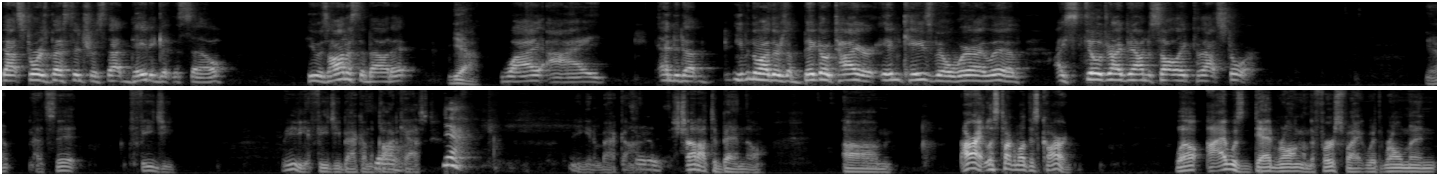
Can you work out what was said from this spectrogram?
that store's best interest that day to get the sell. He was honest about it. yeah, Why I ended up, even though there's a Big O tire in Kaysville where I live, I still drive down to Salt Lake to that store. yep, that's it. Fiji. We need to get Fiji back on the So- podcast. Yeah. To get him back on. what it is. Shout out to Ben though. Um, all right, let's talk about this card. Well, I was dead wrong on the first fight with Roman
